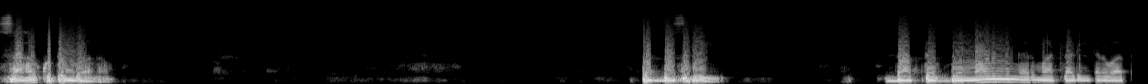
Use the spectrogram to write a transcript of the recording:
సహ కుటుంబానం పద్మశ్రీ డాక్టర్ బ్రహ్మానందం గారు మాట్లాడిన తర్వాత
